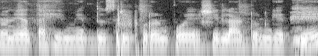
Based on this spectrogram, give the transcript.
आणि आता ही मी दुसरी पुरणपोळी अशी लाटून घेते.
